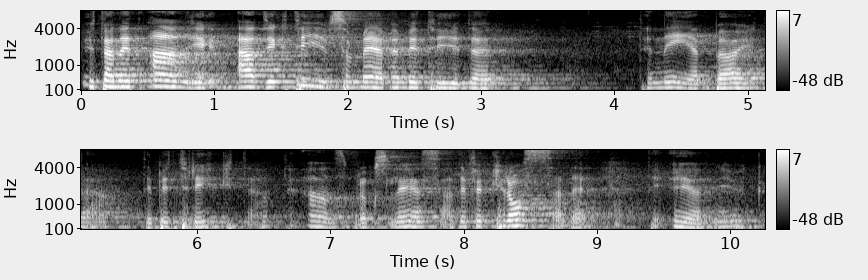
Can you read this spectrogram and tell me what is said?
utan ett adjektiv som även betyder det nedböjda, det betryckta, det anspråkslösa, det förkrossade, det ödmjuka.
